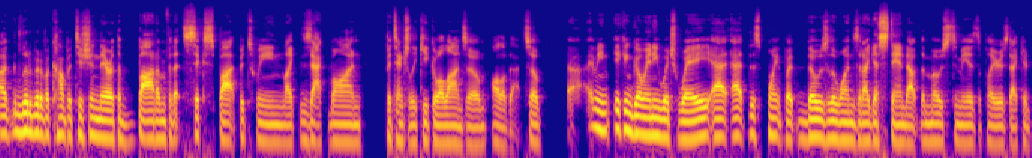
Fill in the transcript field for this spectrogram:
a little bit of a competition there at the bottom for that sixth spot between like Zack Baun, potentially Kiko Alonso, all of that. So I mean, it can go any which way at, at this point, but those are the ones that I guess stand out the most to me as the players that could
